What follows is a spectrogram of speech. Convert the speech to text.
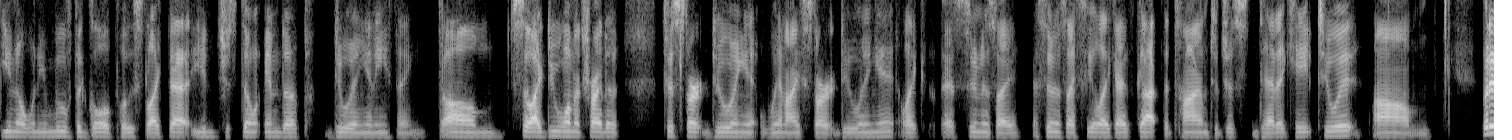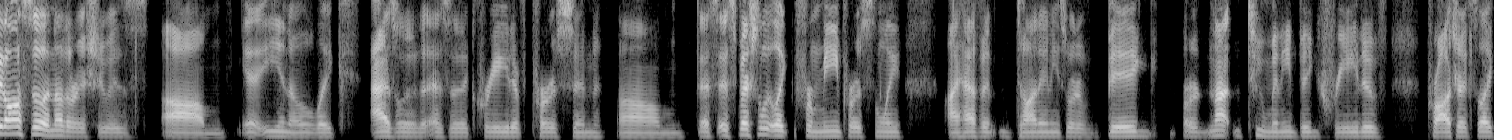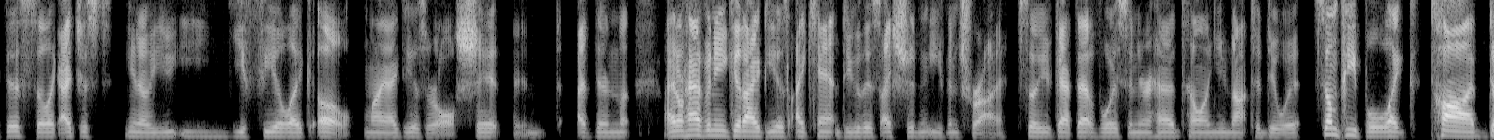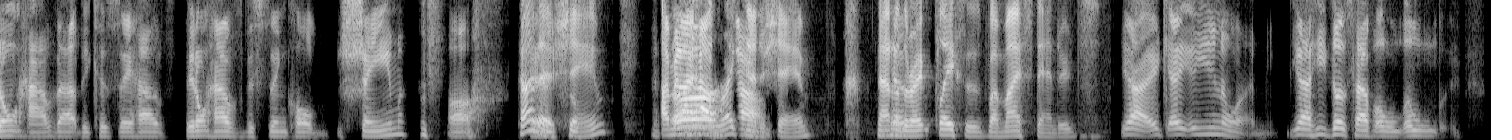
you know when you move the goalpost like that you just don't end up doing anything. Um so i do want to try to just start doing it when i start doing it like as soon as i as soon as i feel like i've got the time to just dedicate to it um but it also another issue is um you know like as a as a creative person um es- especially like for me personally i haven't done any sort of big or not too many big creative projects like this so like i just you know you you, you feel like oh my ideas are all shit and I, then i don't have any good ideas i can't do this i shouldn't even try so you've got that voice in your head telling you not to do it some people like todd don't have that because they have they don't have this thing called shame uh Kind And of so- shame. I mean, Uh, I I have like kind of shame. Not in the right places by my standards. Yeah, I, I- you know what I mean. Yeah, he does have a, a.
